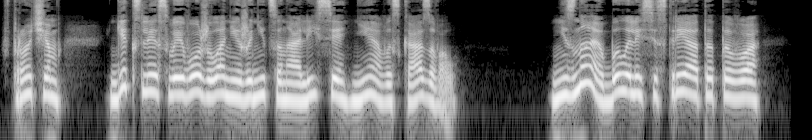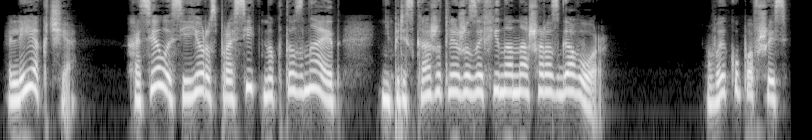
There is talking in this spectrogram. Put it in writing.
Впрочем, Гексли своего желания жениться на Алисе не высказывал. Не знаю, было ли сестре от этого легче. Хотелось ее расспросить, но кто знает, не перескажет ли Жозефина наш разговор. Выкупавшись,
